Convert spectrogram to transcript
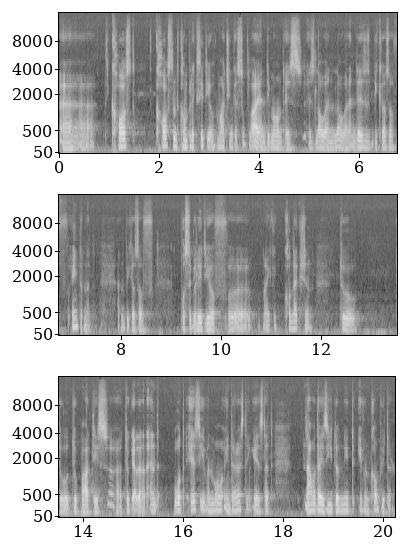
uh, cost cost and complexity of matching a supply and demand is is lower and lower, and this is because of internet and because of possibility of uh, like a connection to to two parties uh, together. And what is even more interesting is that nowadays you don't need even computer.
